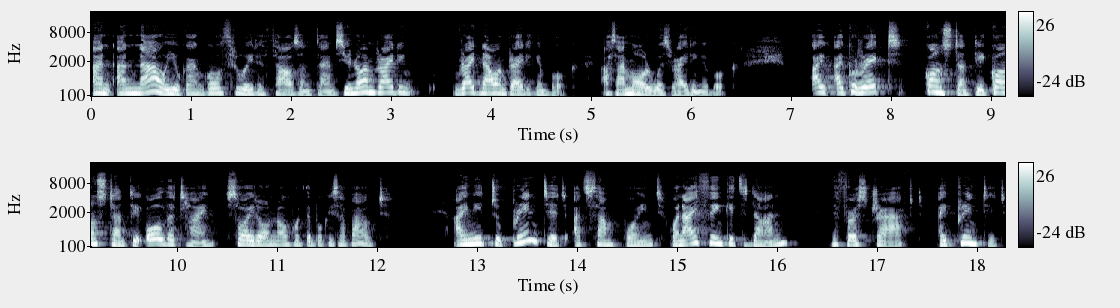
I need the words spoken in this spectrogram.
And, and now you can go through it a thousand times. You know, I'm writing, right now I'm writing a book as I'm always writing a book. I, I correct constantly, constantly, all the time. So I don't know what the book is about. I need to print it at some point. When I think it's done, the first draft, I print it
